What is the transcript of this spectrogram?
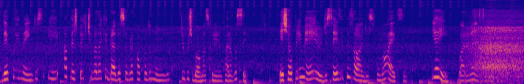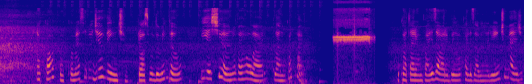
depoimentos e a perspectiva da quebrada sobre a Copa do Mundo de futebol masculino para você. Este é o primeiro de seis episódios rumo ao Hexa. E aí, bora nessa? A Copa começa no dia 20, próximo domingão, e este ano vai rolar lá no Catar. O Catar é um país árabe localizado no Oriente Médio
